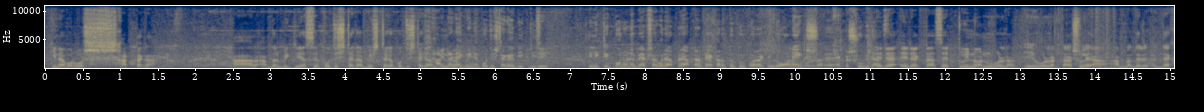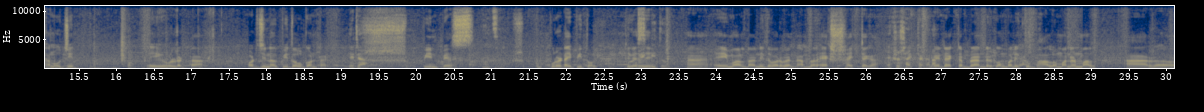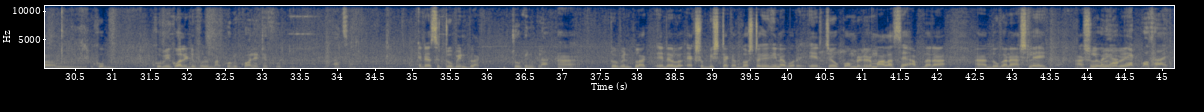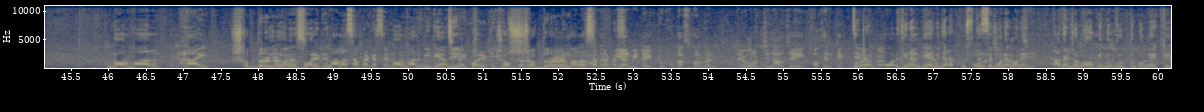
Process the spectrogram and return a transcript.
কিনা পড়ব ষাট টাকা। আর আপনার বিক্রি আছে পঁচিশ টাকা বিশ টাকা পঁচিশ টাকা কিনে পঁচিশ টাকায় বিক্রি? জি। ইলেকট্রিক পণ্য নিয়ে ব্যবসা করে আপনি আপনার বেকারত্ব দূর করার কিন্তু অনেক একটা সুবিধা এটা এটা একটা আছে টুইন ওয়ান হোল্ডার। এই হোল্ডারটা আসলে আপনাদের দেখানো উচিত। এই হোল্ডারটা অরিজিনাল পিতল কন্ট্যাক্ট এটা? পিন পেস আচ্ছা। পুরোটাই পিতল ঠিক আছে? হ্যাঁ এই মালটা নিতে পারবেন আপনার একশো ষাট টাকা। একশো ষাট টাকা এটা একটা ব্র্যান্ডের কোম্পানি খুব ভালো মানের মাল। আর খুব খুবই কোয়ালিটিফুল মাল। খুবই কোয়ালিটিফুল আচ্ছা। এটা আছে two pin plug. Two pin plug হ্যাঁ টু পিন প্লাগ এটা হলো একশো বিশ টাকা দশ টাকা কিনা পরে এর চেয়েও কম রেটের মাল আছে আপনারা দোকানে আসলে আসলে ওইভাবে এক কথায় নর্মাল হাই সব ধরনের মাল আছে কোয়ালিটির মাল আছে আপনার কাছে নর্মাল মিডিয়াম। হাই কোয়ালিটি সব ধরনের সব ধরনের মাল আছে। আপনার কাছে। বিআরবিটা একটু ফোকাস করবেন যে অরিজিনাল যেই অথেন্টিক যেটা অরিজিনাল বিআরবি যারা খুঁজতেছে মনে মনে তাদের জন্য কিন্তু গুরুত্বপূর্ণ একটি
